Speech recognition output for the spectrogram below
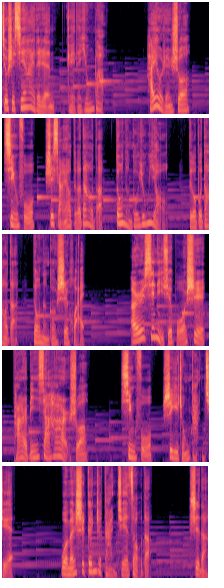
就是心爱的人给的拥抱。还有人说，幸福是想要得到的都能够拥有，得不到的都能够释怀。而心理学博士塔尔宾夏哈尔说，幸福是一种感觉，我们是跟着感觉走的。是的，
